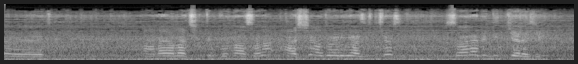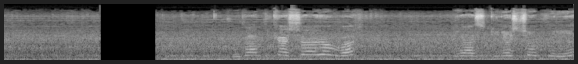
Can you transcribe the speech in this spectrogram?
Evet. Ana yola çıktık bundan sonra. Aşağı doğru biraz gideceğiz. Sonra bir dik gelecek. Buradan dik aşağı yol var. Biraz güneş çok vuruyor.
